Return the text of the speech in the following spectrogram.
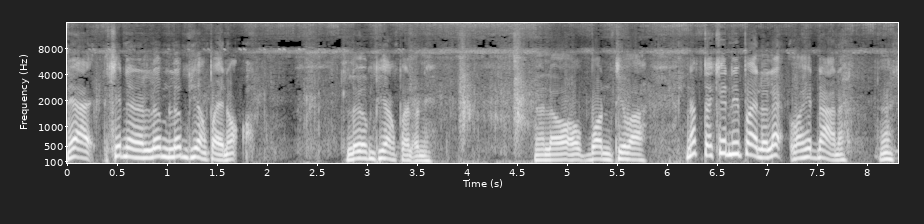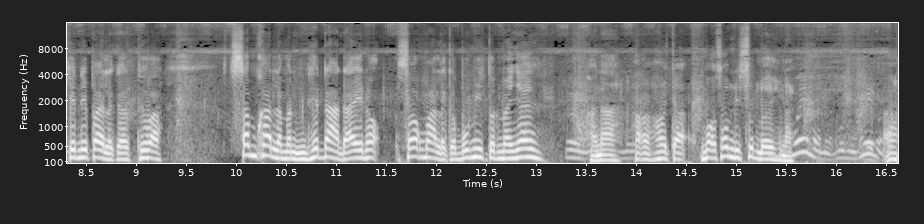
เนี่ยคิดเนี่ยเริ่มเริ่มเพียงไปเนาะเริ่มเพียงไปแล้วนี่แล้วเราเอาบอลที่ว่า นับแต่คิดนี้ไปแล้วแหละว่าเฮ็ดหน้านะอ่าคิดนี้ไปแล้วก็ถือว่าสำคัญแล้วมันเฮ็ดหน้าได้เนาะซอกมาแล้วก็บ่มีต้นไม้ใหญ่หั่นนะเฮาเฮาจะเหมาะสมที่สุดเลยหั่นนะห้วยมันนี่ห้วยมันอ่า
